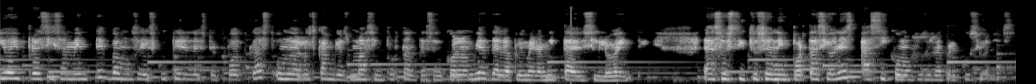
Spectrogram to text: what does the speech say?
Y hoy precisamente vamos a discutir en este podcast uno de los cambios más importantes en Colombia de la primera mitad del siglo XX, la sustitución de importaciones así como sus repercusiones.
